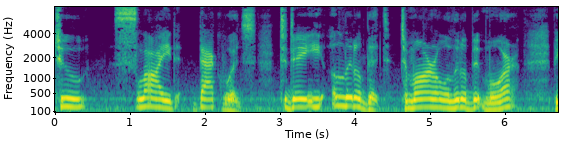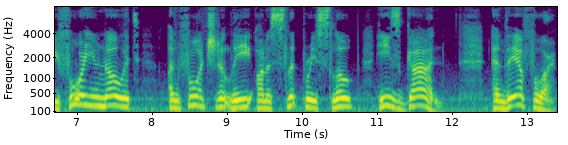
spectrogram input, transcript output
to slide backwards. Today, a little bit. Tomorrow, a little bit more. Before you know it, unfortunately, on a slippery slope, he's gone. And therefore,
